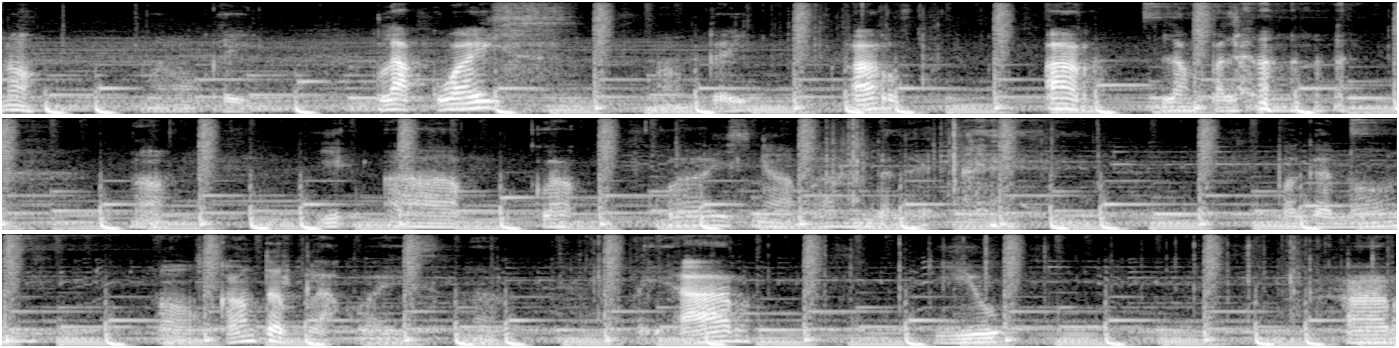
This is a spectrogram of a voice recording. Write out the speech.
no? Okay. Clockwise. Okay. R R lang pala. no? Ah, clockwise nga ba? Dali. Pag ganon. Oh, counterclockwise. No? Okay. R U R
